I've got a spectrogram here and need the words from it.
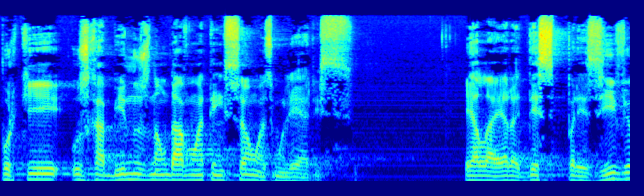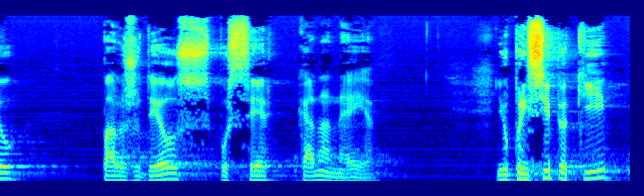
porque os rabinos não davam atenção às mulheres. Ela era desprezível para os judeus por ser cananeia. E o princípio aqui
